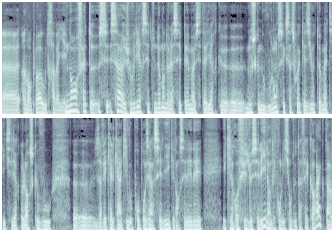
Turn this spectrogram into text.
euh, un emploi ou travailler Non, en fait, ça, je veux vous dire, c'est une demande de la CPME. C'est-à-dire que euh, nous, ce que nous voulons, c'est que ça soit quasi automatique. C'est-à-dire que lorsque vous, vous avez quelqu'un à qui vous proposez un CDI qui est en CDD et qu'il refuse le CDI dans des conditions tout à fait correctes, hein,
